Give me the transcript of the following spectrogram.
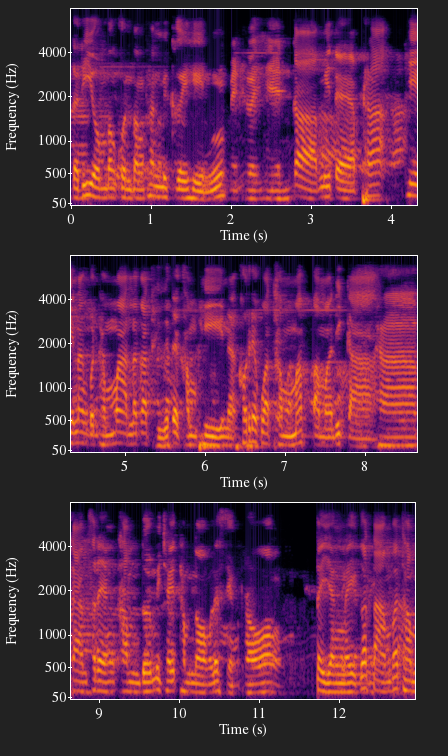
แต่ที่โยมบางคนบางท่านไม่เคยเห็น ไม่เคยเห็น ก็มีแต่พระที่นั่งบนธรรมาสแล้วก็ถือแต่คัมภีร์เนี่ยเขาเรียกว่าธรรมปมานิกาครับการแสดงธรรมโดยไม่ใช้ทำนองและเสียงร้อง แต่อย่างไรก็ตามพระธรรม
